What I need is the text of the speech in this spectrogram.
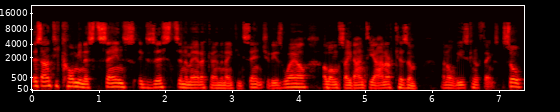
this anti-communist sense exists in America in the 19th century as well, alongside anti-anarchism and all these kind of things. So,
